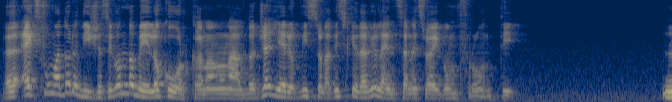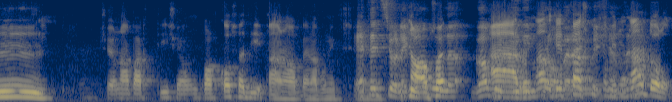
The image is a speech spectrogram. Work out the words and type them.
Eh, ex fumatore dice, secondo me lo corcono Ronaldo, già ieri ho visto una discreta violenza nei suoi confronti. Mm. C'è una partita, c'è un qualcosa di... Ah no, vabbè, una punizione. E attenzione, no, Gogol, fa... Gogol ah, Ronaldo, che fa, scusami, Ronaldo lo,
